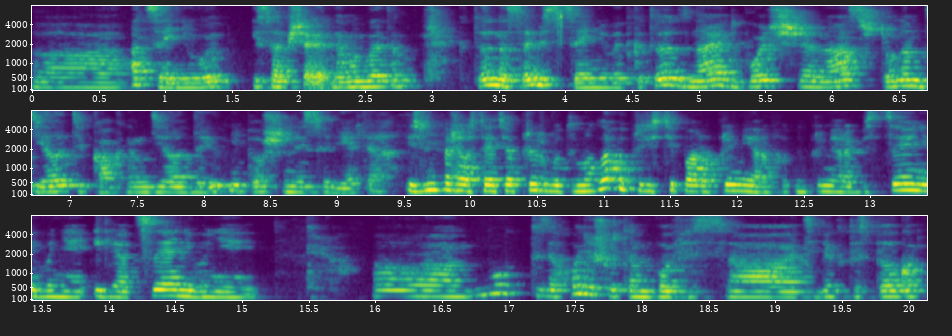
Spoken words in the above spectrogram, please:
а, оценивают и сообщают нам об этом, которые нас обесценивают, которые знают больше нас, что нам делать и как нам делать, дают непрошенные советы. Извини, пожалуйста, я тебя прерву. Ты могла бы привести пару примеров? Вот, например, обесценивание или оценивание ну, ты заходишь вот там в офис, а тебе кто-то сказал,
